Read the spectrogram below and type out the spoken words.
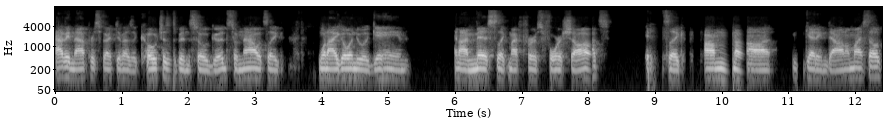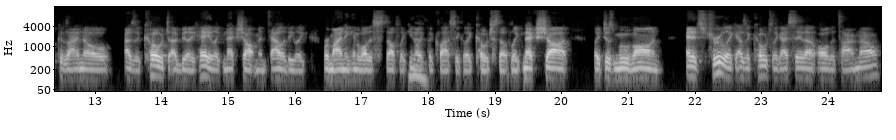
having that perspective as a coach has been so good so now it's like when i go into a game and i miss like my first four shots it's like i'm not getting down on myself because I know as a coach, I'd be like, hey, like next shot mentality, like reminding him of all this stuff, like, you know, like the classic like coach stuff, like next shot, like just move on. And it's true, like as a coach, like I say that all the time now.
